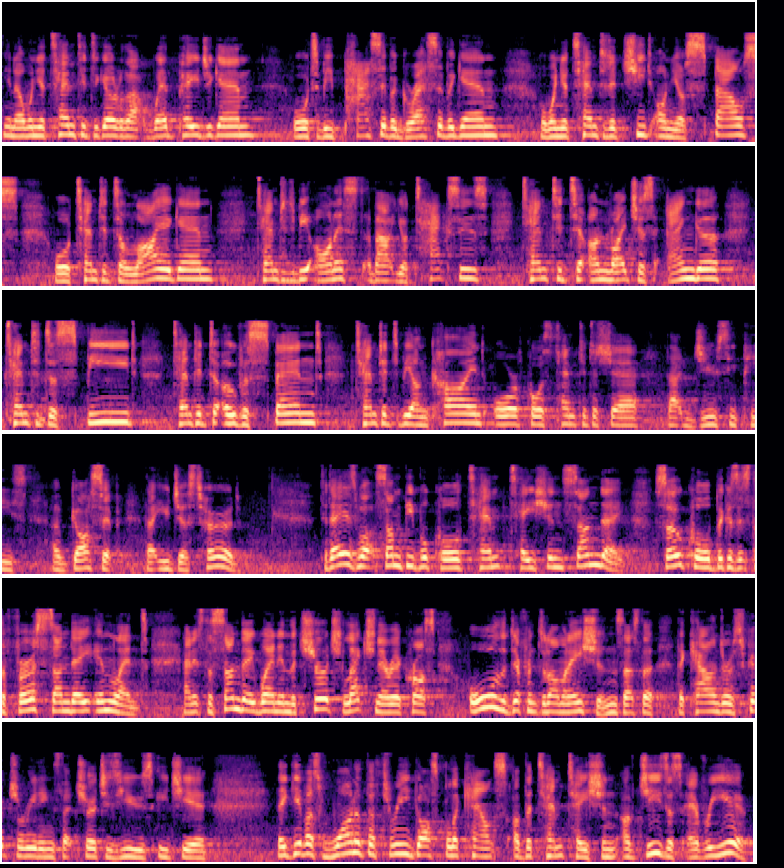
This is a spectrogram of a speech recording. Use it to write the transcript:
You know, when you're tempted to go to that web page again, or to be passive aggressive again, or when you're tempted to cheat on your spouse, or tempted to lie again, tempted to be honest about your taxes, tempted to unrighteous anger, tempted to speed, tempted to overspend, tempted to be unkind, or of course tempted to share that juicy piece of gossip that you just heard. Today is what some people call Temptation Sunday. So called because it's the first Sunday in Lent. And it's the Sunday when in the church lectionary across all the different denominations, that's the, the calendar of scripture readings that churches use each year, they give us one of the three gospel accounts of the temptation of Jesus every year.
